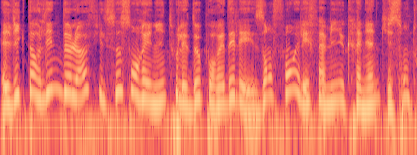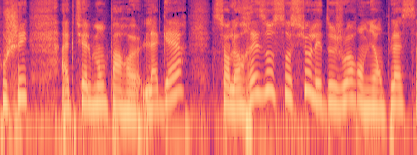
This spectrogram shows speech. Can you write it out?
et Victor Lindelof. Ils se sont réunis tous les deux pour aider les enfants et les familles ukrainiennes qui sont touchées actuellement par euh, la guerre. Sur leurs réseaux sociaux, les deux joueurs ont mis en place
